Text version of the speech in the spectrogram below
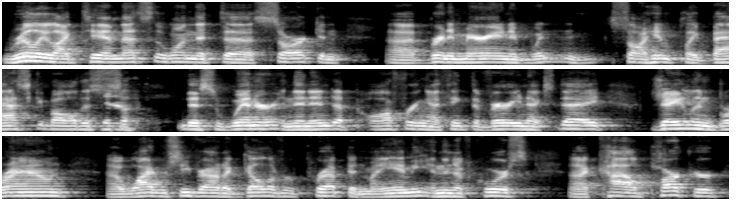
really liked him. That's the one that uh, Sark and uh, Brennan Marion went and saw him play basketball this yeah. This winter, and then end up offering, I think, the very next day, Jalen Brown, a wide receiver out of Gulliver Prep in Miami, and then of course uh, Kyle Parker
